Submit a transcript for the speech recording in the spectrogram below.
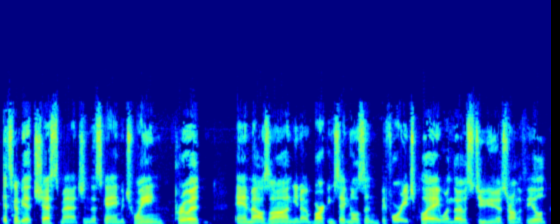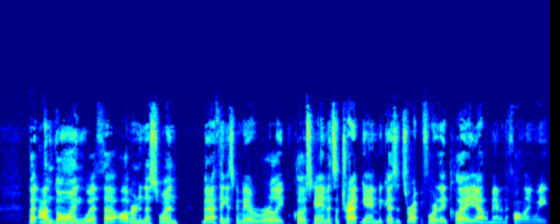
It's going to be a chess match in this game between Pruitt and Malzahn. You know, barking signals and before each play when those two units are on the field. But I'm going with uh, Auburn in this one but I think it's going to be a really close game. It's a trap game because it's right before they play Alabama the following week.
